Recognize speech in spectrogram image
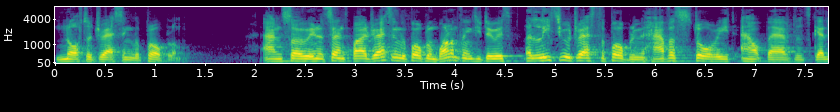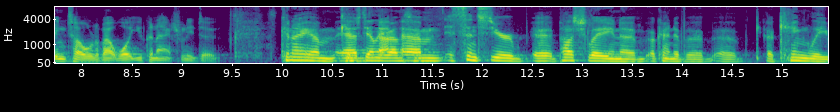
not addressing the problem. And so, in a sense, by addressing the problem, one of the things you do is at least you address the problem. You have a story out there that's getting told about what you can actually do. Can I um, add, Stanley uh, Robinson? Um, since you're uh, postulating a, a, kind of a, a, a kingly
